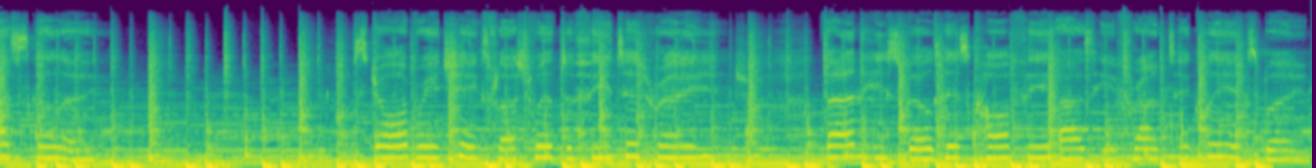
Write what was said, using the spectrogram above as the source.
escalate. Strawberry cheeks flushed with defeated rage. Then he spilled his coffee as he frantically explained.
